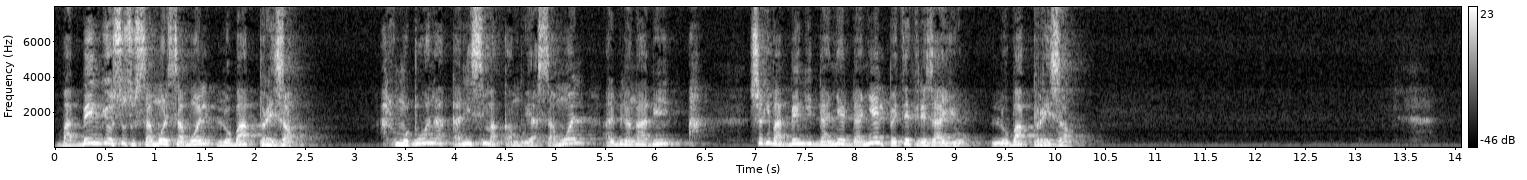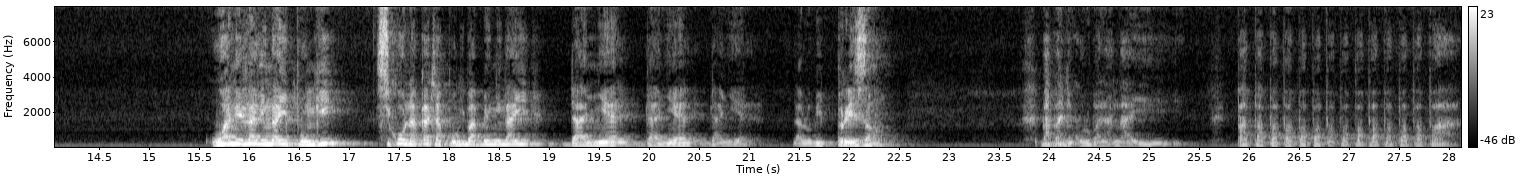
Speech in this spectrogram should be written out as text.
ba bengi yo susu Samuel Samuel loba present alors moto wana akanisi makambu ya Samuel alobi na nga abi ah soki ba bengi Daniel Daniel peut etre eza yo loba present wana elali ngai pongi sikoyo na kati ya pongi babengi ngai daniel daniel daniel nalobi present Babandi koloba na ngai papapapapapapapapapapapa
